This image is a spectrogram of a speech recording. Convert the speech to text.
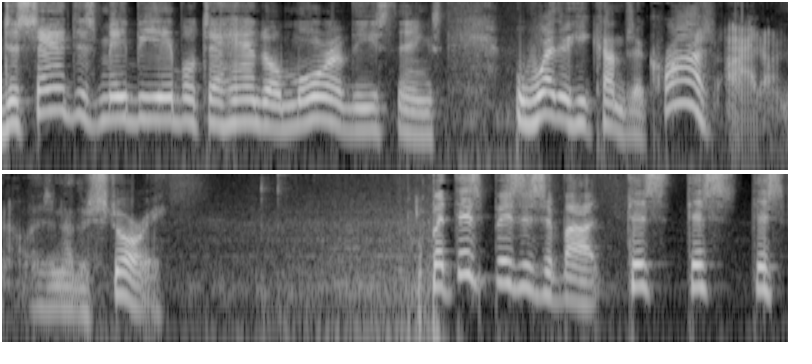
DeSantis may be able to handle more of these things. Whether he comes across, I don't know, is another story. But this business about this this this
